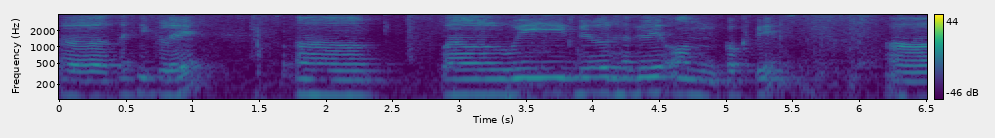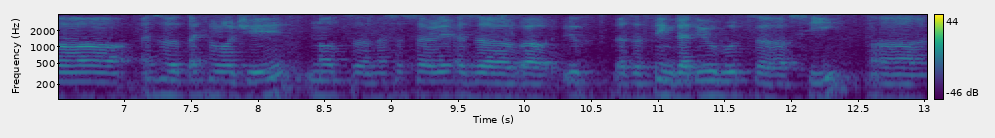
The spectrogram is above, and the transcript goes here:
uh, technically? Uh, well, we build heavily on Cockpit as a technology, not uh, necessarily as a well, as a thing that you would uh, see uh,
